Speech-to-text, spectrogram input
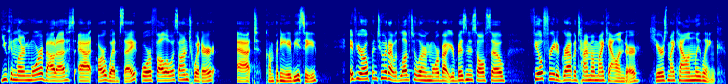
You can learn more about us at our website or follow us on Twitter at Company ABC. If you're open to it, I would love to learn more about your business also. Feel free to grab a time on my calendar. Here's my Calendly link.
